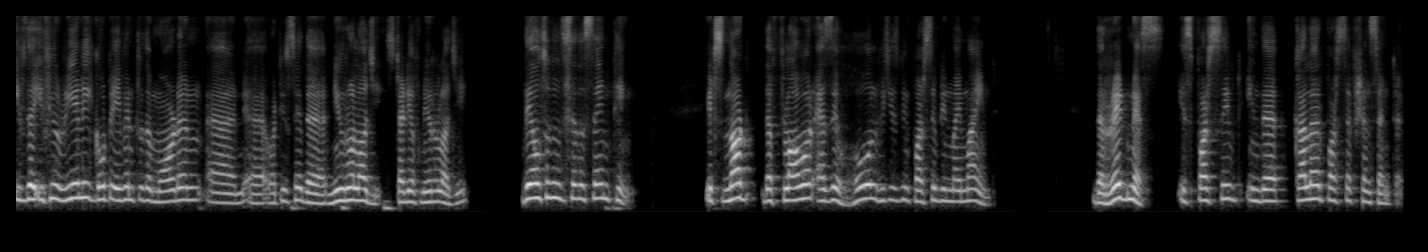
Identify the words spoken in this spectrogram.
If the if you really go to even to the modern uh, uh, what you say the neurology study of neurology, they also will say the same thing. It's not the flower as a whole which is being perceived in my mind. The redness is perceived in the color perception center.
